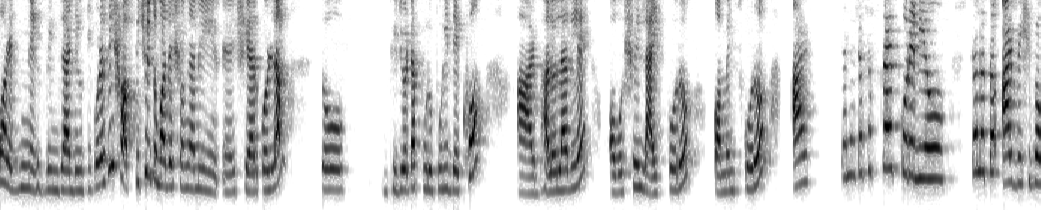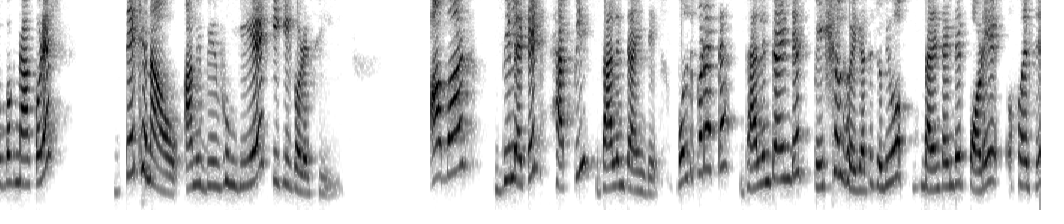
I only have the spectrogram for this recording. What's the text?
পরের দিন নেক্সট দিন যা ডিউটি করেছি সব কিছুই তোমাদের সঙ্গে আমি শেয়ার করলাম। তো ভিডিওটা পুরোপুরি দেখো। আর ভালো লাগলে অবশ্যই লাইক করো কমেন্টস করো। আর চ্যানেলটা সাবস্ক্রাইব করে নিও। চলো তো আর বেশি বকবক না করে দেখে নাও আমি বীরভূম গিয়ে কি কি করেছি। আবার বিলেটেড হ্যাপি ভ্যালেন্টাইন ডে বলতে পারো একটা ভ্যালেন্টাইন ডে স্পেশাল হয়ে গেছে, যদিও ভ্যালেন্টাইন ডে পরে হয়েছে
